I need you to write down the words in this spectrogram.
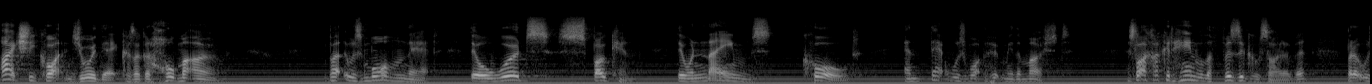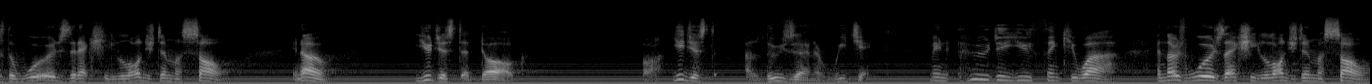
I actually quite enjoyed that because I could hold my own. But it was more than that. There were words spoken, there were names called, and that was what hurt me the most. It's like I could handle the physical side of it, but it was the words that actually lodged in my soul. You know, you're just a dog. Oh, you're just a loser and a reject. I mean, who do you think you are? And those words actually lodged in my soul.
